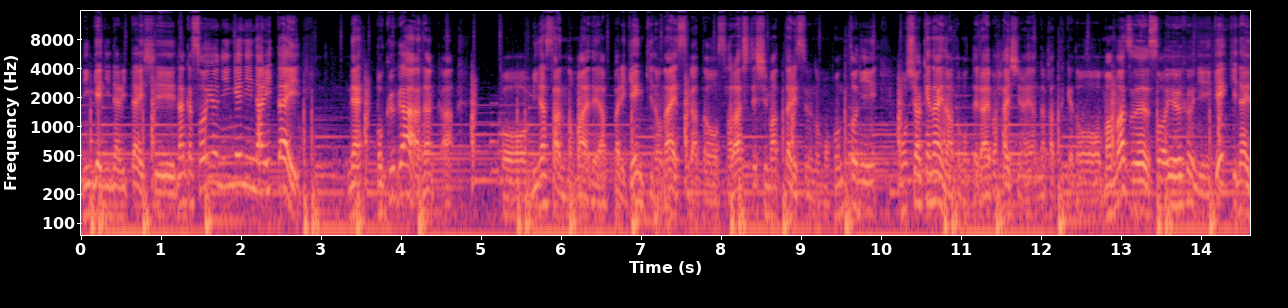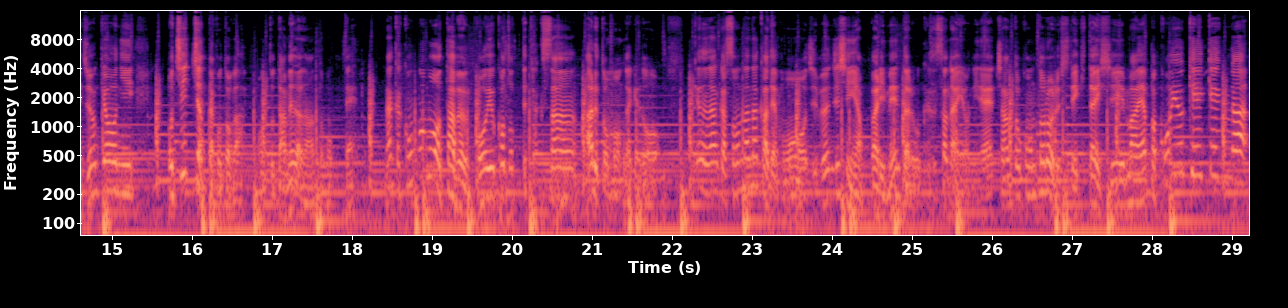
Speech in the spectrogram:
人間になりたいし、なんかそういう人間になりたい、ね、僕がなんか、こう皆さんの前でやっぱり元気のない姿を晒してしまったりするのも本当に申し訳ないなと思ってライブ配信はやんなかったけど、まあ、まずそういう風に元気ない状況に陥っちゃったことが本当ダメだなと思って。なんか今後も多分こういうことってたくさんあると思うんだけどけどなんかそんな中でも自分自身やっぱりメンタルを崩さないようにねちゃんとコントロールしていきたいしまあやっぱこういう経験が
